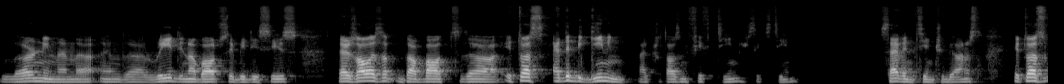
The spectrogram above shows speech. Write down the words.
learning and uh, and uh, reading about CBDCs, there's always about the it was at the beginning like 2015 16 17 to be honest. It was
